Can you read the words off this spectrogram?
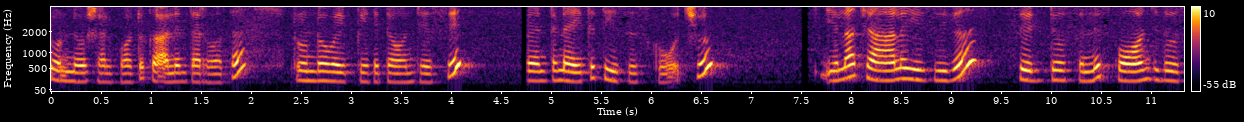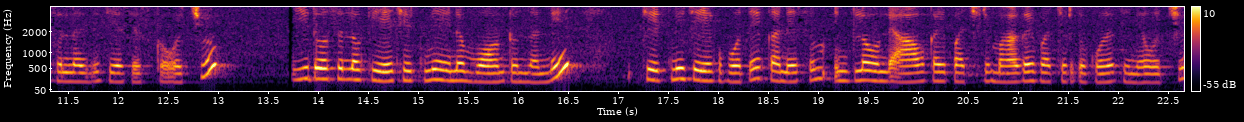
రెండు నిమిషాల పాటు కాలిన తర్వాత రెండో వైపుకి అయితే టర్న్ చేసి వెంటనే అయితే తీసేసుకోవచ్చు. ఇలా చాలా ఈజీగా సెట్ దోశల్ని స్పాంజ్ దోశలను అయితే చేసేసుకోవచ్చు. ఈ దోశల్లోకి ఏ చట్నీ అయినా బాగుంటుందండి. చట్నీ చేయకపోతే కనీసం ఇంట్లో ఉండే ఆవకాయ పచ్చడి మాగాయ పచ్చడితో కూడా తినేవచ్చు.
